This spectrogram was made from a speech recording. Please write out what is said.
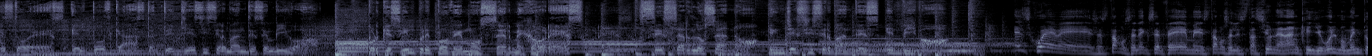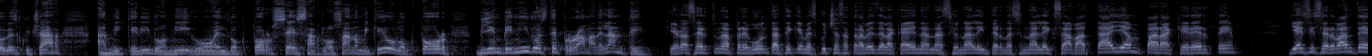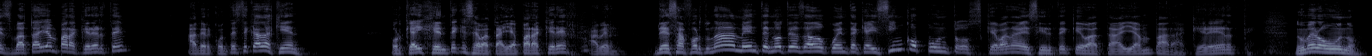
Esto es el podcast de Jesse Cervantes en vivo. Porque siempre podemos ser mejores. César Lozano en Jesse Cervantes en vivo. Es jueves, estamos en XFM, estamos en la estación Naranja y llegó el momento de escuchar a mi querido amigo, el doctor César Lozano. Mi querido doctor, bienvenido a este programa. Adelante. Quiero hacerte una pregunta a ti que me escuchas a través de la cadena nacional e internacional EXA. ¿Batallan para quererte? Jesse Cervantes, ¿batallan para quererte? A ver, conteste cada quien. Porque hay gente que se batalla para querer. A ver, desafortunadamente no te has dado cuenta que hay cinco puntos que van a decirte que batallan para quererte. Número uno,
